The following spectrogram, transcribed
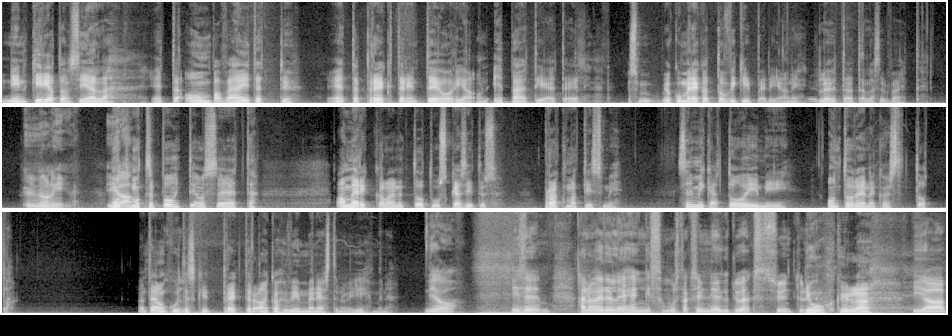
Niin kirjoitan siellä, että onpa väitetty, että Prechterin teoria on epätieteellinen. Jos joku menee katsomaan Wikipediaa, niin löytää tällaisen väitteen. No niin. Mutta mut se pointti on se, että amerikkalainen totuuskäsitys, pragmatismi, se mikä toimii, on todennäköisesti totta. Tämä on kuitenkin Prechter aika hyvin menestynyt ihminen. Joo. Niin se, hän on edelleen hengissä, muistaakseni 49 syntynyt. Joo, kyllä. Ja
